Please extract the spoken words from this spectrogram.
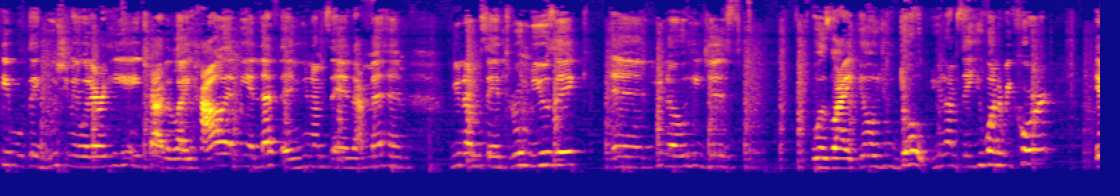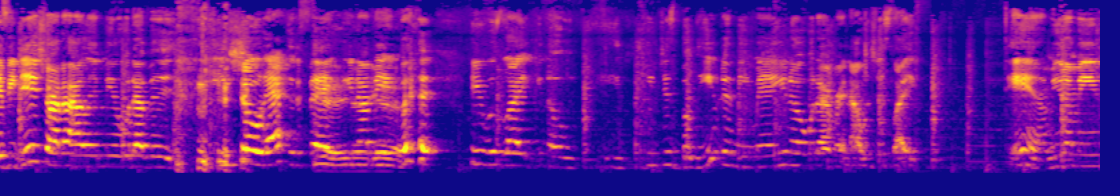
people think Gucci Mane, whatever, he ain't try to like holler at me or nothing, you know what I'm saying? I met him, you know what I'm saying, through music and, you know, he just was like, yo, you dope, you know what I'm saying? You want to record? If he did try to holler at me or whatever, he showed after the fact, yeah, you know what yeah. I mean? But he was like, you know, he, he just believed in me, man, you know, whatever. And I was just like, damn, you know what I mean?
